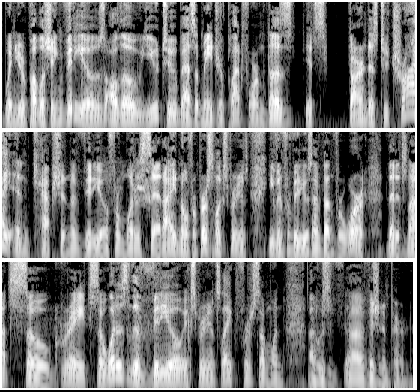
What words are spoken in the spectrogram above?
when you're publishing videos, although YouTube as a major platform does its darndest to try and caption a video from what is said. I know from personal experience, even for videos I've done for work, that it's not so great. So, what is the video experience like for someone uh, who's uh, vision impaired?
